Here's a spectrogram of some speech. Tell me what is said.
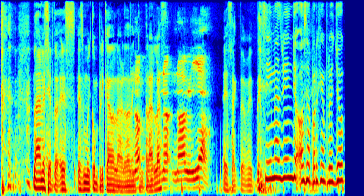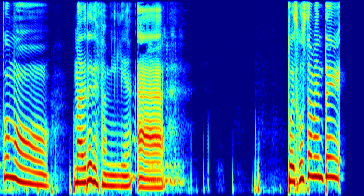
no, no es cierto. Es, es muy complicado, la verdad, encontrarlas. No, no había. Exactamente. Sí, más bien yo, o sea, por ejemplo, yo como madre de familia, ah, pues justamente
